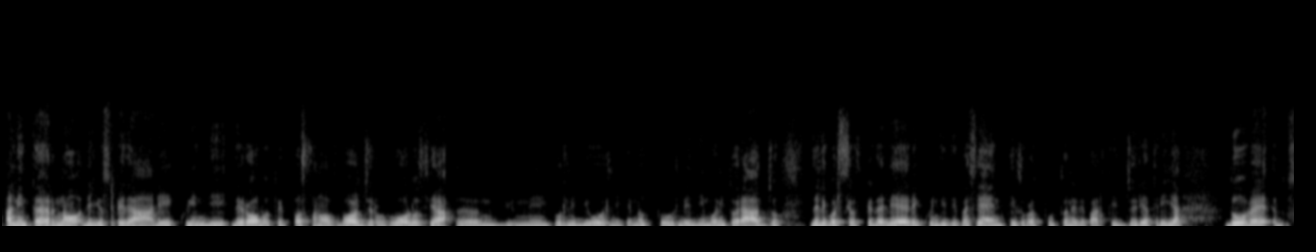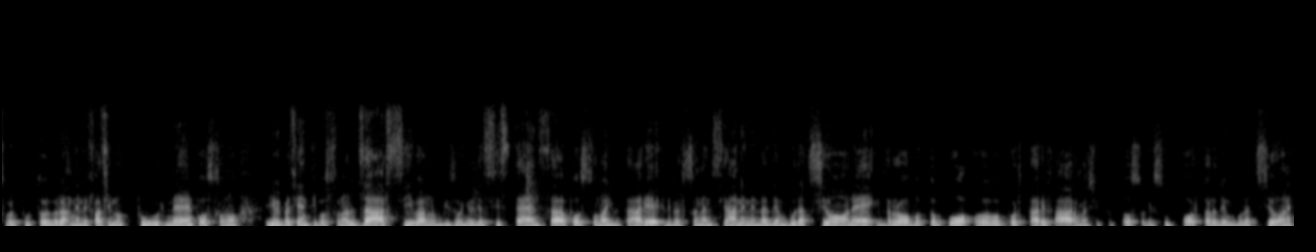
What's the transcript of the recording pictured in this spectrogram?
all'interno degli ospedali, quindi dei robot che possano svolgere un ruolo sia eh, nei turni diurni che notturni di monitoraggio delle corsie ospedaliere e quindi dei pazienti, soprattutto nelle parti di geriatria, dove soprattutto nelle fasi notturne possono, i pazienti possono alzarsi, hanno bisogno di assistenza, possono aiutare le persone anziane nella deambulazione, il robot può uh, portare farmaci piuttosto che supporto alla deambulazione,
